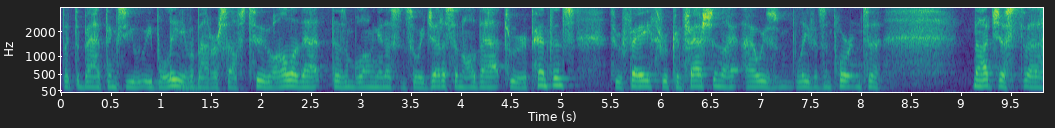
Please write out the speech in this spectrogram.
but the bad things you, we believe about ourselves too. All of that doesn't belong in us, and so we jettison all that through repentance, through faith, through confession. I, I always believe it's important to not just uh,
